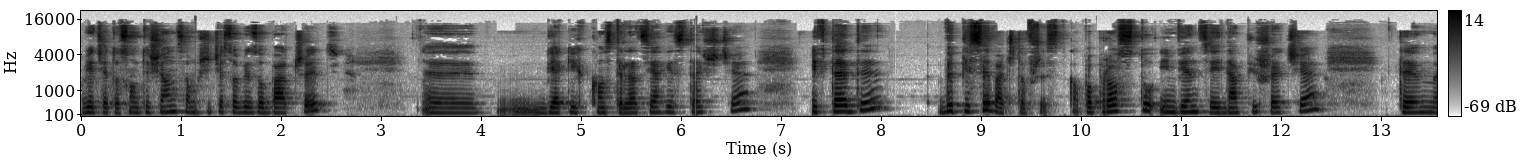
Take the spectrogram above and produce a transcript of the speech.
Wiecie, to są tysiące, musicie sobie zobaczyć, e, w jakich konstelacjach jesteście, i wtedy wypisywać to wszystko. Po prostu im więcej napiszecie, tym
